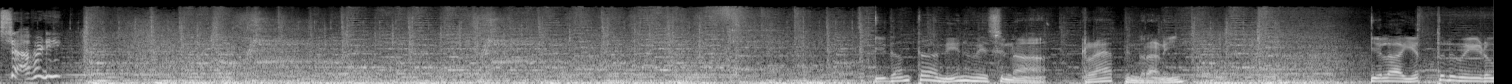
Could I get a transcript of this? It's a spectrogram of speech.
శ్రావణి! ఇదంతా నేను వేసిన ట్రాప్ ఇంద్రాణి. ఇలా ఎత్తులు వేయడం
